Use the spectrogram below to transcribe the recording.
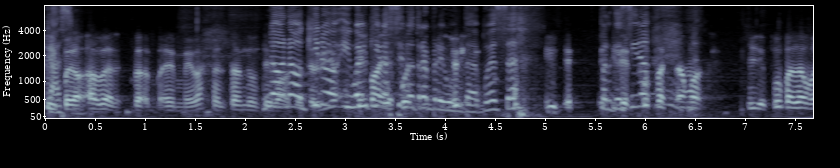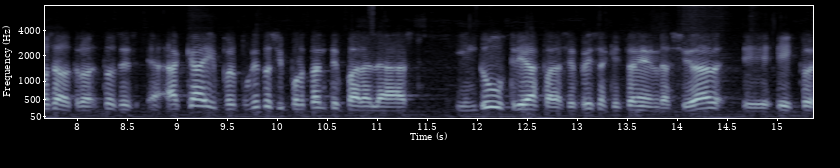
Casi. pero a ver, va- me va saltando un tema. No, no, quiero, igual quiero hacer después- otra pregunta, ¿puede ser? y Porque y si después no- pasamos, y después pasamos a otro. Entonces, acá hay, por- porque esto es importante para las industrias, para las empresas que están en la ciudad, eh, esto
